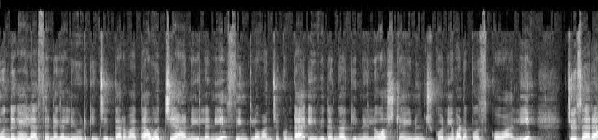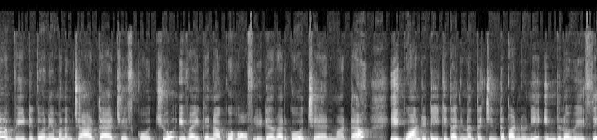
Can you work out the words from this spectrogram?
ముందుగా ఇలా శనగల్ని ఉడికించిన తర్వాత వచ్చే ఆ నీళ్ళని సింక్లో వంచకుండా ఈ విధంగా గిన్నెలో స్ట్రెయిన్ ఉంచుకొని వడపోసుకోవాలి. చూసారా? వీటితోనే మనం చారు తయారు చేసుకోవచ్చు. ఇవైతే నాకు హాఫ్ లీటర్ వరకు వచ్చాయన్నమాట. ఈ క్వాంటిటీకి తగినంత చింతపండుని ఇందులో వేసి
